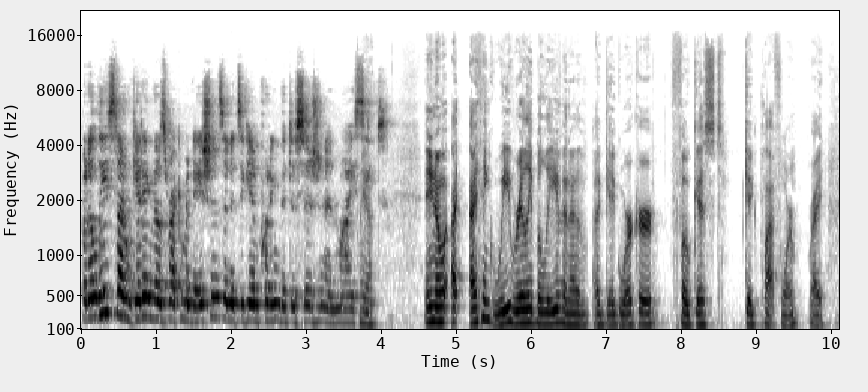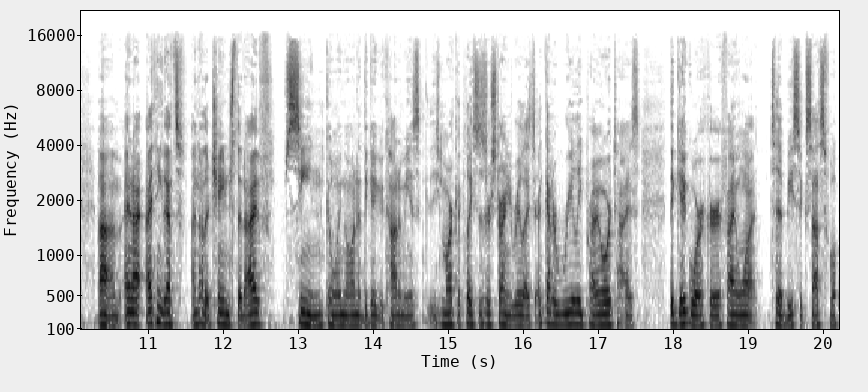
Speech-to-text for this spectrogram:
But at least I'm getting those recommendations and it's again putting the decision in my seat. Yeah you know, I, I think we really believe in a, a gig worker focused gig platform, right? Um, and I, I, think that's another change that I've seen going on in the gig economy is these marketplaces are starting to realize I've got to really prioritize the gig worker if I want to be successful.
